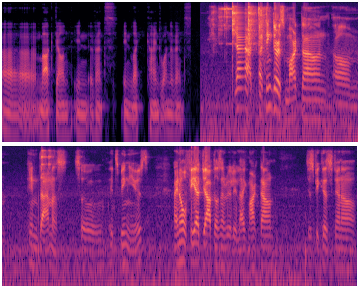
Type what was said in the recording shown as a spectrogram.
uh, Markdown in events, in like kind one events? Yeah, I think there's Markdown um, in Damus, so it's being used. I know fiatjaf doesn't really like Markdown, just because you know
